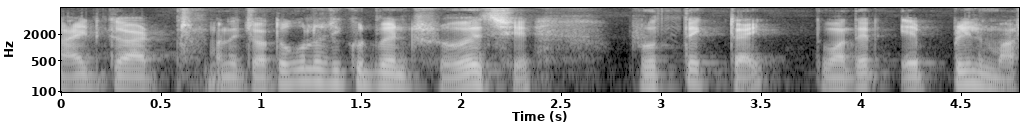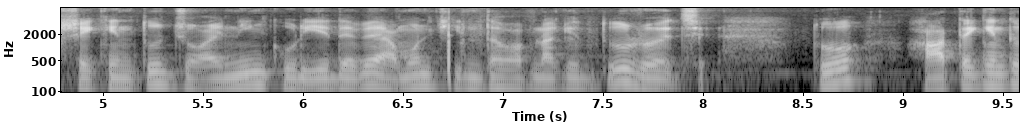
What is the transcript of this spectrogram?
নাইট গার্ড মানে যতগুলো রিক্রুটমেন্ট রয়েছে, প্রত্যেকটাই তোমাদের এপ্রিল মাসে কিন্তু জয়েনিং করিয়ে দেবে, এমন চিন্তাভাবনা কিন্তু রয়েছে। তো হাতে কিন্তু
